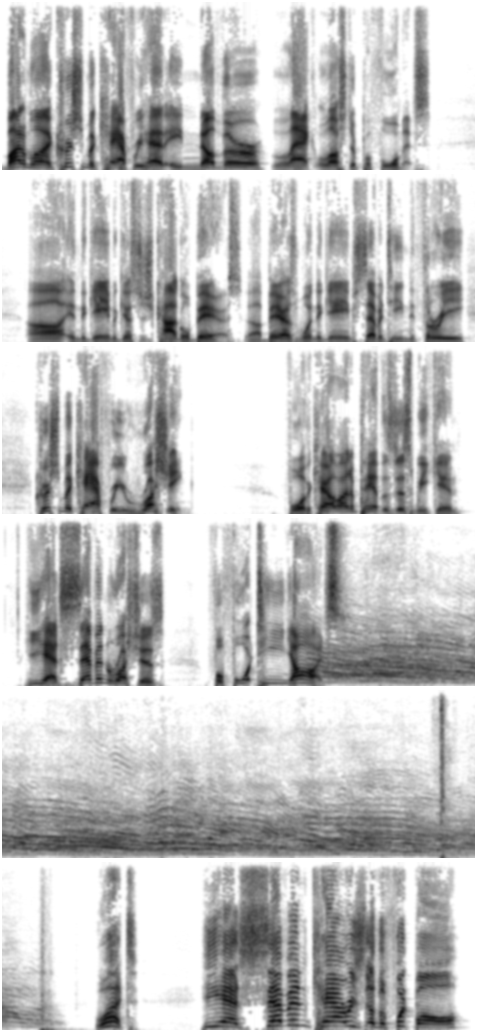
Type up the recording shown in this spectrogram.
Bottom line, Christian McCaffrey had another lackluster performance uh, in the game against the Chicago Bears. Uh, Bears won the game 17 to three. Christian McCaffrey rushing for the Carolina Panthers this weekend. He had seven rushes for 14 yards. What? He had seven carries of the football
